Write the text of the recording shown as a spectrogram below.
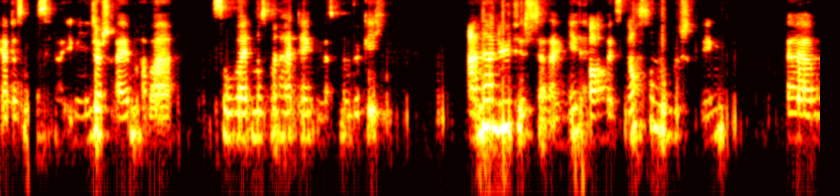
ja, das muss ich noch irgendwie niederschreiben, aber so weit muss man halt denken, dass man wirklich analytisch da reingeht, auch wenn es noch so logisch klingt, ähm,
